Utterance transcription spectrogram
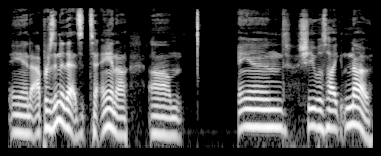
And I presented that to Anna. Um, and she was like, "No."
